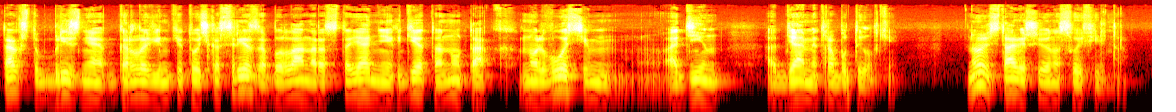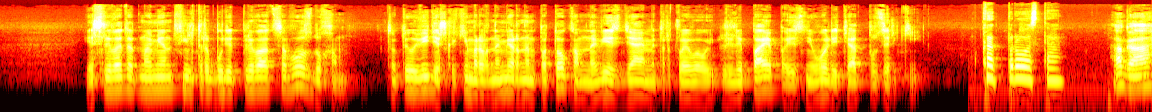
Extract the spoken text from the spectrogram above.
Так, чтобы ближняя к горловинке точка среза была на расстоянии где-то, ну так, 0,8-1 от диаметра бутылки. Ну и ставишь ее на свой фильтр. Если в этот момент фильтр будет плеваться воздухом, то ты увидишь, каким равномерным потоком на весь диаметр твоего лилипайпа из него летят пузырьки. Как просто. Ага.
